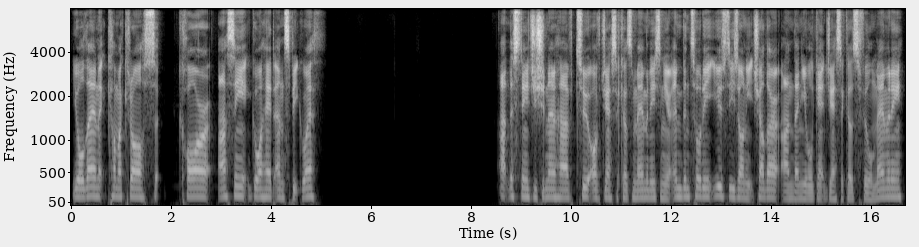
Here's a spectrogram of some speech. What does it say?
You'll then come across Cor Assi, go ahead and speak with. At this stage you should now have two of Jessica's memories in your inventory, use these on each other and then you will get Jessica's full memory.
